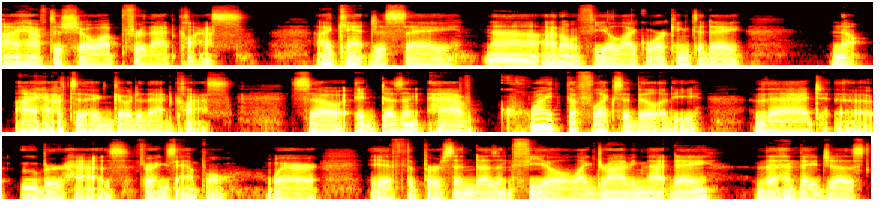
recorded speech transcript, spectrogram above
I have to show up for that class. I can't just say, nah, I don't feel like working today. No, I have to go to that class. So it doesn't have quite the flexibility that uh, Uber has, for example, where if the person doesn't feel like driving that day, then they just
